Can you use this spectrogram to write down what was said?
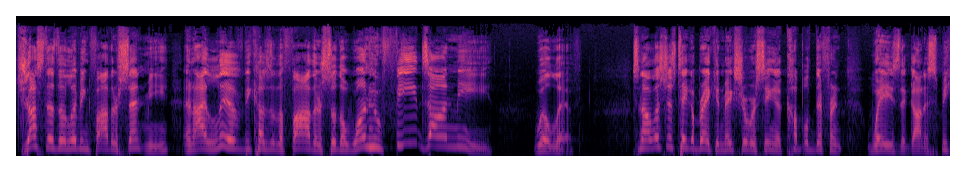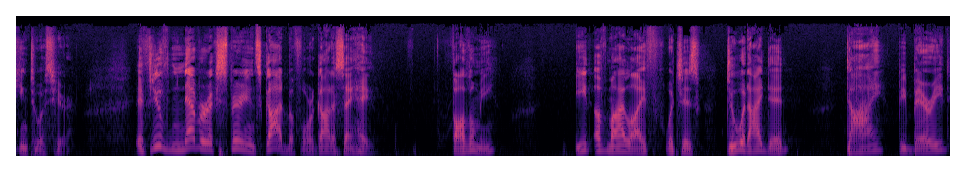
Just as the living Father sent me, and I live because of the Father, so the one who feeds on me will live. So now let's just take a break and make sure we're seeing a couple different ways that God is speaking to us here. If you've never experienced God before, God is saying, Hey, follow me eat of my life, which is do what I did, die, be buried.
